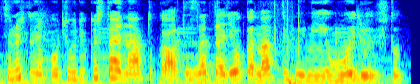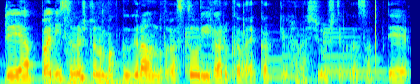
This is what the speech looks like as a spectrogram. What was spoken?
その人にこう協力したいなとか、手伝ってあげようかなっていうふうに思える人って、やっぱりその人のバックグラウンドとかストーリーがあるかないかっていう話をしてくださって、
